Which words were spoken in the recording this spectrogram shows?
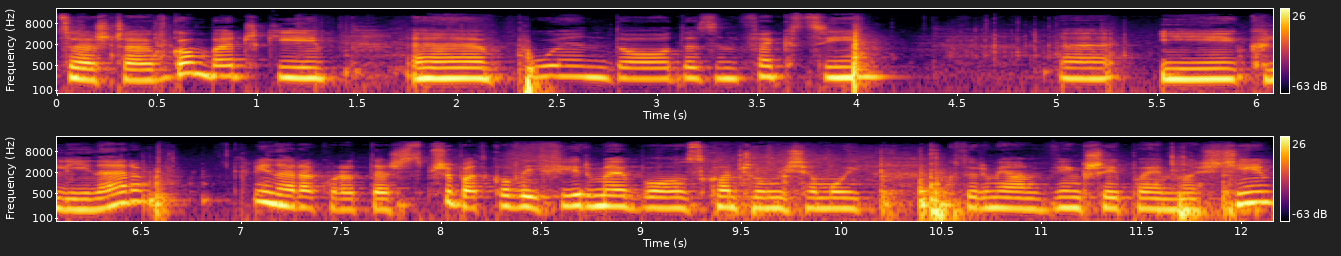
Co jeszcze? Gąbeczki, y, płyn do dezynfekcji y, i cleaner. Cleaner akurat też z przypadkowej firmy, bo skończył mi się mój, który miałam w większej pojemności.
